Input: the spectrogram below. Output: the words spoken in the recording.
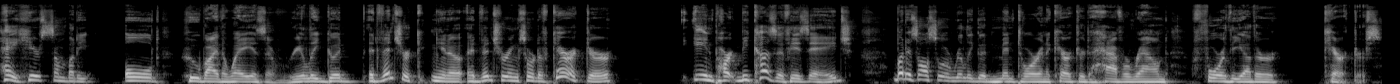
hey, here's somebody old who by the way is a really good adventure, you know, adventuring sort of character in part because of his age, but is also a really good mentor and a character to have around for the other characters.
